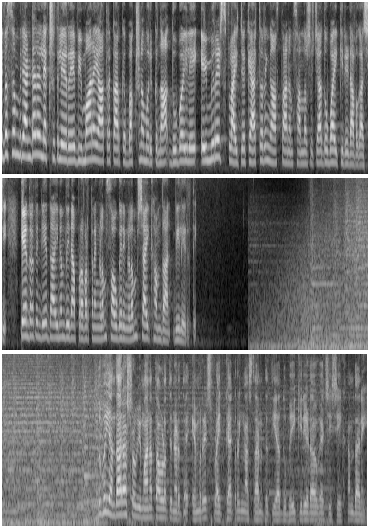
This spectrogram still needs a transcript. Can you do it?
ദിവസം രണ്ടര ലക്ഷത്തിലേറെ വിമാനയാത്രക്കാർക്ക് ഭക്ഷണമൊരുക്കുന്ന ദുബായിലെ എമിറേറ്റ്സ് ഫ്ലൈറ്റ് കാറ്ററിംഗ് ആസ്ഥാനം സന്ദർശിച്ച ദുബായ് കിരീടാവകാശി. കേന്ദ്രത്തിന്റെ ദൈനംദിന പ്രവർത്തനങ്ങളും സൗകര്യങ്ങളും ഷൈഖ് ഹംദാൻ വിലയിരുത്തി. ദുബൈ അന്താരാഷ്ട്ര വിമാനത്താവളത്തിനടുത്ത് എമിറേറ്റ്സ് ഫ്ലൈറ്റ് കാറ്ററിംഗ് ആസ്ഥാനത്തെത്തിയ ദുബൈ കിരീടാവകാശി ഷെയ്ഖ് ഹംദാനെ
